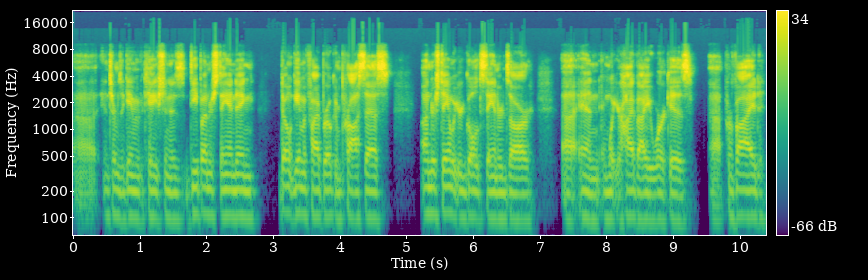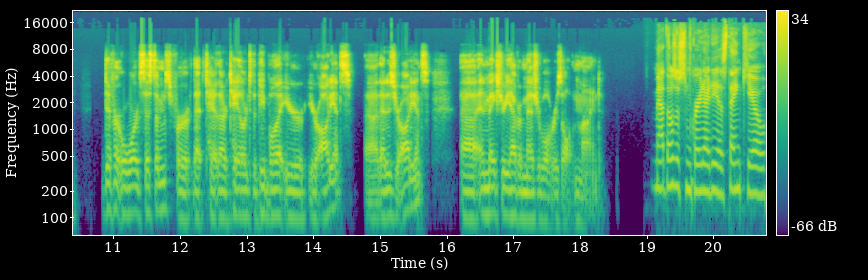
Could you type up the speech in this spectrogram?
uh, in terms of gamification: is deep understanding, don't gamify broken process, understand what your gold standards are, uh, and and what your high value work is. provide different reward systems for that, ta- that are tailored to the people that your your audience uh, that is your audience, uh, and make sure you have a measurable result in mind. Matt, those are some great ideas. Thank you.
